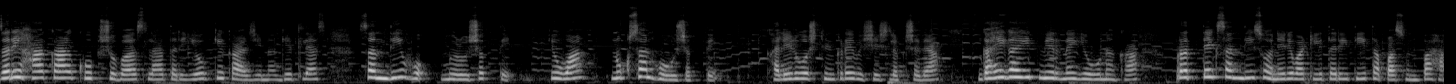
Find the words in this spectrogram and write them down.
जरी हा काळ खूप शुभ असला तरी योग्य काळजी न घेतल्यास संधी हो मिळू शकते किंवा नुकसान होऊ शकते. खालील गोष्टींकडे विशेष लक्ष द्या. घाईघाईत निर्णय घेऊ नका. प्रत्येक संधी सोनेरी वाटली तरी ती तपासून पहा.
